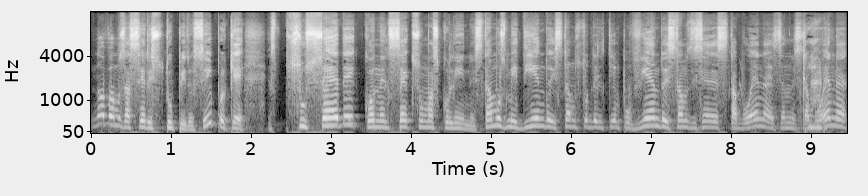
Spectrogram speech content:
No vamos a ser estúpidos, ¿sí? Porque sucede con el sexo masculino. Estamos midiendo estamos todo el tiempo viendo, estamos diciendo, esta está buena, esta no está Claro. buena.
